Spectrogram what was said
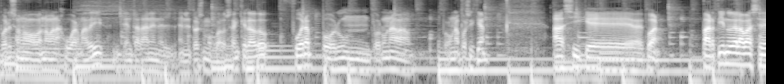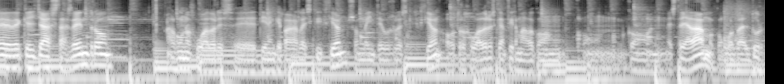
por eso no, van a jugar Madrid, intentarán en el, próximo cuadro, se han quedado fuera por, un, por, una, por una posición. Así que, bueno, partiendo de la base de que ya estás dentro, algunos jugadores eh, tienen que pagar la inscripción, son 20 euros la inscripción. Otros jugadores que han firmado con, con, con Estrella Damm o con World del Tour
